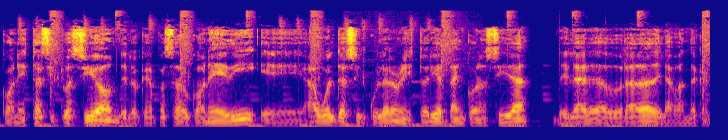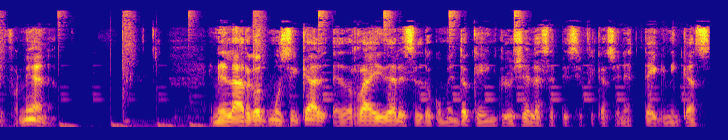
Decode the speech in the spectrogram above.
con esta situación de lo que ha pasado con Eddie, eh, ha vuelto a circular una historia tan conocida de la era dorada de la banda californiana. En el argot musical, el Rider es el documento que incluye las especificaciones técnicas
